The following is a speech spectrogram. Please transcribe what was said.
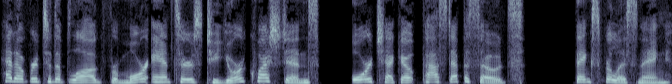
head over to the blog for more answers to your questions or check out past episodes. Thanks for listening.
